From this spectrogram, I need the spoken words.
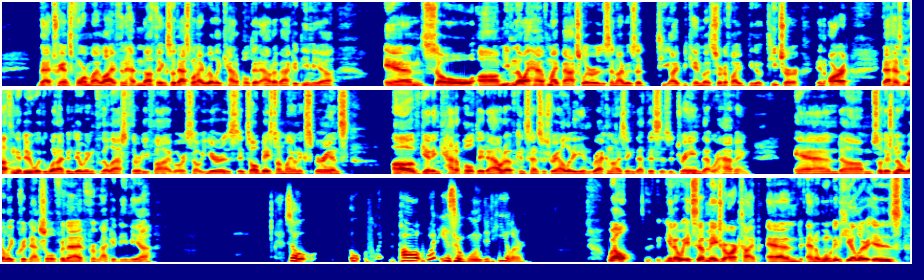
that transformed my life and had nothing. So that's when I really catapulted out of academia. And so, um, even though I have my bachelor's and I was a, t- I became a certified, you know, teacher in art, that has nothing to do with what I've been doing for the last 35 or so years. It's all based on my own experience of getting catapulted out of consensus reality and recognizing that this is a dream that we're having. And um, so there's no really credential for that from academia. So, what, Paul, what is a wounded healer? Well, you know, it's a major archetype, and and a wounded healer is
